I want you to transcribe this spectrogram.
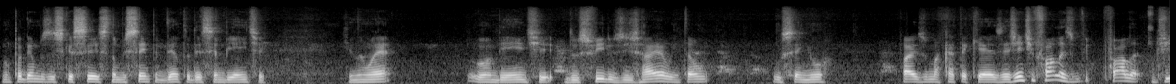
não podemos esquecer, estamos sempre dentro desse ambiente que não é o ambiente dos filhos de Israel, então o Senhor faz uma catequese. A gente fala, fala de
